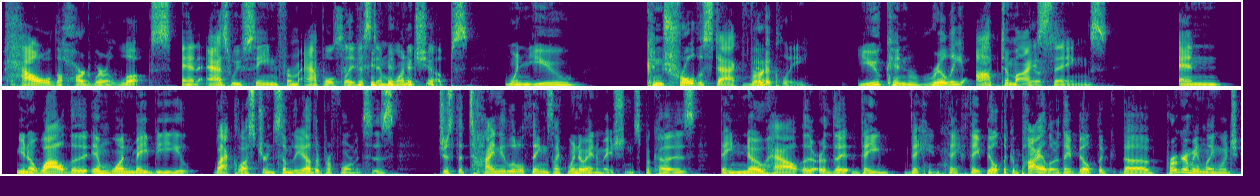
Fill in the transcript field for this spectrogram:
how the hardware looks, and as we've seen from Apple's latest M1 chips, when you control the stack vertically, you can really optimize Yes. things. And you know, while the M1 may be lackluster in some of the other performances, just the tiny little things like window animations because they know how or they they they they, they built the compiler, they built the the programming language.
